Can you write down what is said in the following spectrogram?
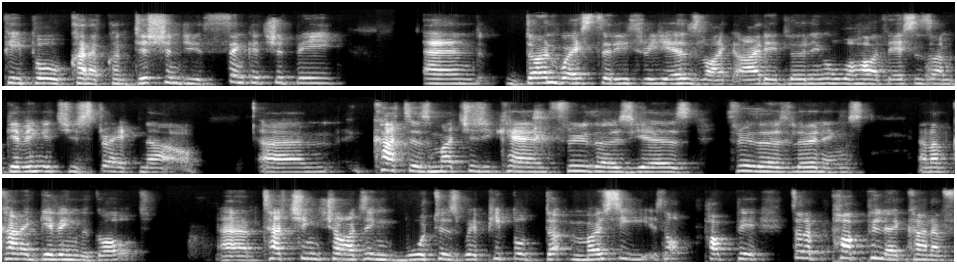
people kind of conditioned you think it should be. And don't waste 33 years like I did learning all the hard lessons. I'm giving it to you straight now. Um, cut as much as you can through those years, through those learnings. And I'm kind of giving the gold uh, touching charging waters where people mostly it's not popular it's not a popular kind of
